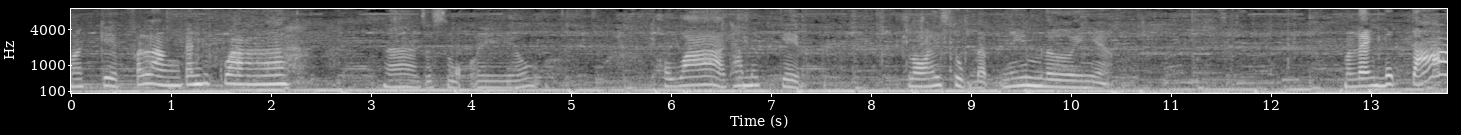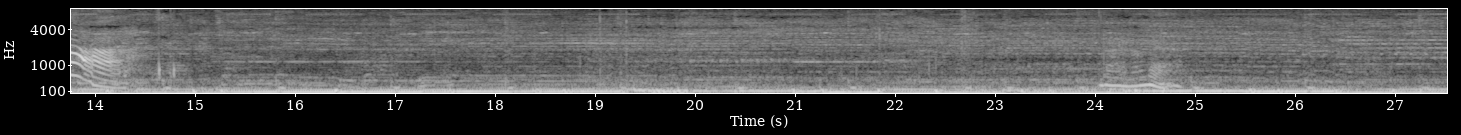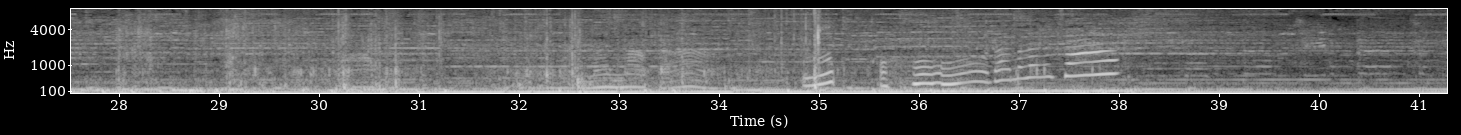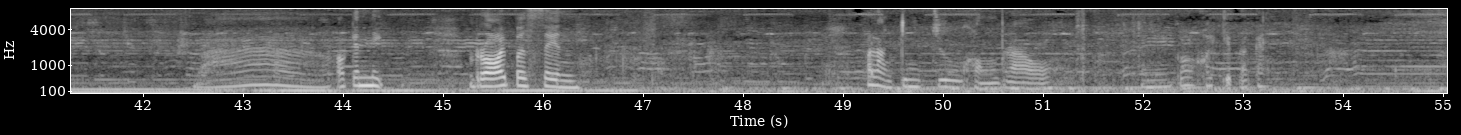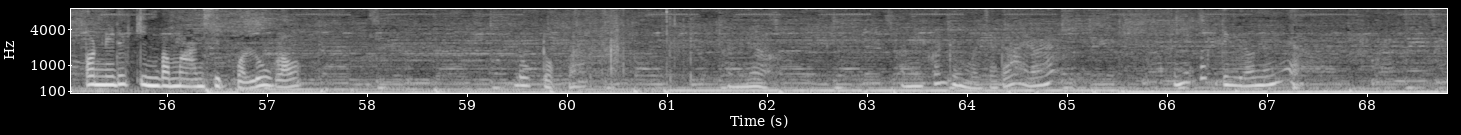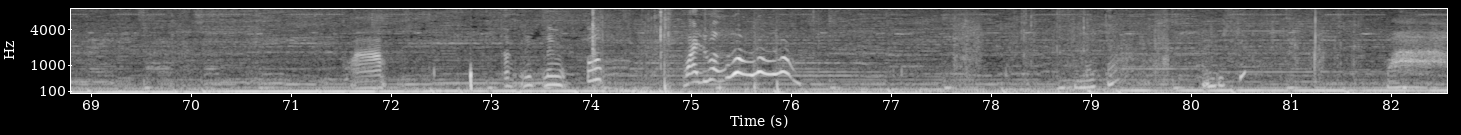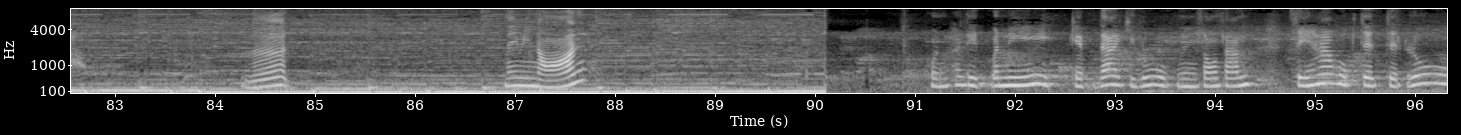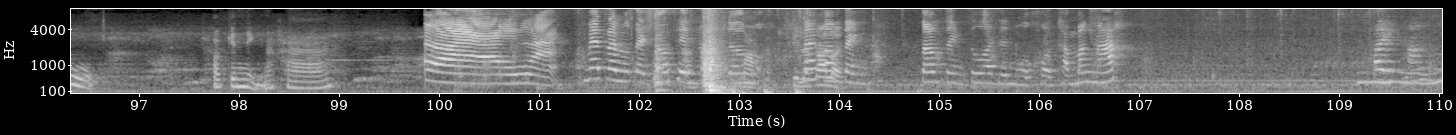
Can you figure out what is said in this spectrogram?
มาเก็บฝรั่งกันดีกว่า น่าจะสุกแล้ว เพราะว่าถ้าไม่เก็บ รอให้สุกแบบนิ่มเลยเนี่ยมแมลงบุกจ้าได้แล้วแหละ โอ้โห ได้มาแล้วนะจ้าว้าว ออร์แกนิกร้อยเปอร์เซ็นต์ฝรั่งกิมจูของเรา อันนี้ก็ค่อยเก็บแล้วกัน ตอนนี้ได้กินประมาณสิบกว่าลูกแล้ว ลูกดกมากอันนี้อะอันนี้ก็ดูเหมือนจะได้แล้วนะ นนี้ก็ดีแล้วนะเนี่ยครับสักนิดนึงปุ๊บวายล่วงล่วงล่วงล่วงเห็นไหมจ๊ะมันดูสิว้าวเลิศไม่มีหนอน ลผลิตวันนี้เก็บได้กี่ลูกหนึ่งสองสามสี่ห้าหกเจ็ดเจ็ดลูกออร์แกนิกนะคะอะไรล่ะแม่เป็นแต่งตัวเสร็จหนูเดิมแม่ต้องแต่งตองแต่งตัวเดี๋ยวหนูขอทำบ้างนะไปทำ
